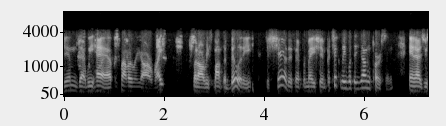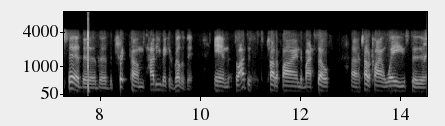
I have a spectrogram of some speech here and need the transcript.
gems that we have. It's not only our right, but our responsibility to share this information, particularly with the young person. And as you said, the, the, the trick comes how do you make it relevant? And so I just try to find myself, uh, try to find ways to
